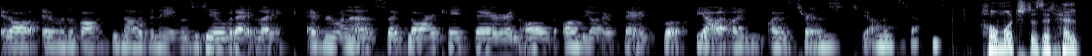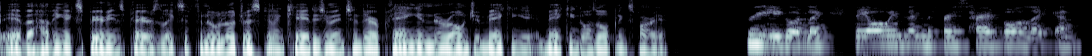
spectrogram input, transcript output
it all it would have obviously not have been able to do without like everyone else like Laura Kate there and all all the other players but yeah I I was thrilled to be honest yeah how much does it help Eabha having experienced players like Fionnuala O'Driscoll and Kate as you mentioned they're playing in and around you making it making those openings for you really good like they always win the first hard ball like and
